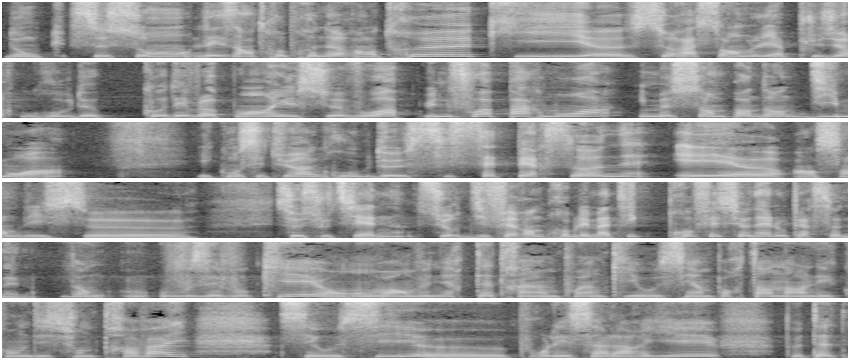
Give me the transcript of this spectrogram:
Donc, ce sont les entrepreneurs entre eux qui euh, se rassemblent. Il y a plusieurs groupes de co-développement. Ils se voient une fois par mois, il me semble, pendant dix mois. Ils constituent un groupe de 6-7 personnes et euh, ensemble, ils se, se soutiennent sur différentes problématiques professionnelles ou personnelles. Donc, vous évoquiez, on va en venir peut-être à un point qui est aussi important dans les conditions de travail, c'est aussi euh, pour les salariés, peut-être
